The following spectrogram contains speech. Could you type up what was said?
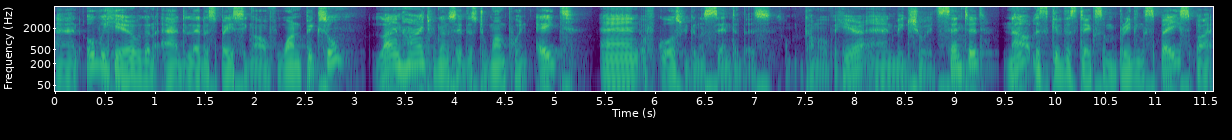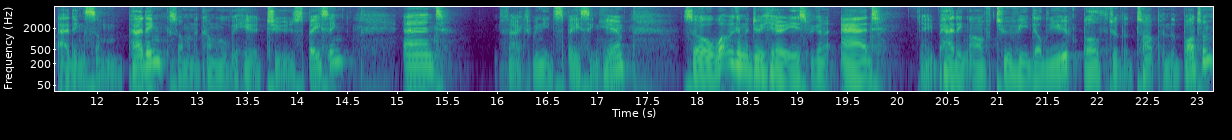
And over here, we're going to add a letter spacing of one pixel. Line height, we're going to set this to 1.8. And of course, we're going to center this. So I'm going to come over here and make sure it's centered. Now let's give this text some breathing space by adding some padding. So I'm going to come over here to spacing. And in fact, we need spacing here. So what we're going to do here is we're going to add a padding of 2 VW, both to the top and the bottom.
